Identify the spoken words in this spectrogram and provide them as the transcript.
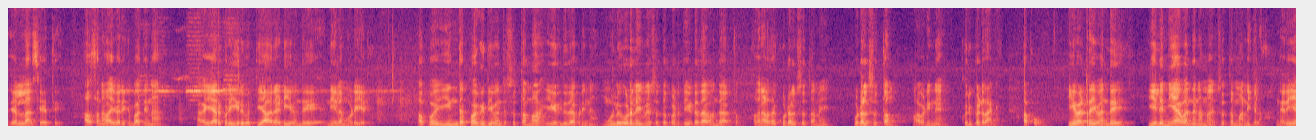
இதெல்லாம் சேர்த்து ஆசனவாய் வரைக்கும் பார்த்தீங்கன்னா ஏறக்குறைய இருபத்தி ஆறு அடி வந்து நீளம் உடையது. அப்போ இந்த பகுதி வந்து சுத்தமாக இருந்தது அப்படின்னா முழு உடலையுமே சுத்தப்படுத்திக்கிட்டு தான் வந்து அர்த்தம். அதனால தான் குடல் சுத்தமே உடல் சுத்தம் அப்படின்னு குறிப்பிடுறாங்க. அப்போது இவற்றை வந்து எளிமையாக வந்து நம்ம சுத்தம் பண்ணிக்கலாம். நிறைய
